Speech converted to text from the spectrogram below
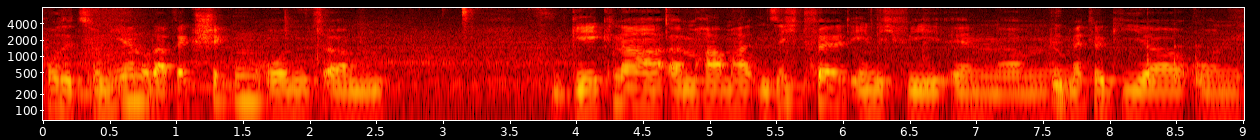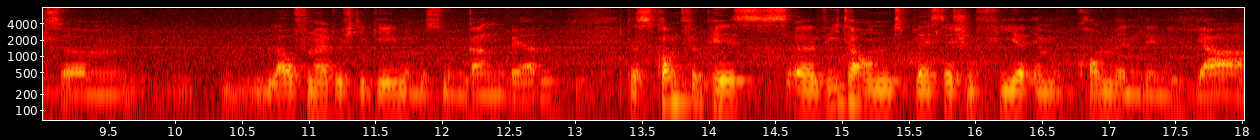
positionieren oder wegschicken und ähm, Gegner ähm, haben halt ein Sichtfeld, ähnlich wie in, ähm, in Metal Gear und ähm, laufen halt durch die Gegend und müssen umgangen werden. Das kommt für PS äh, Vita und PlayStation 4 im kommenden Jahr.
